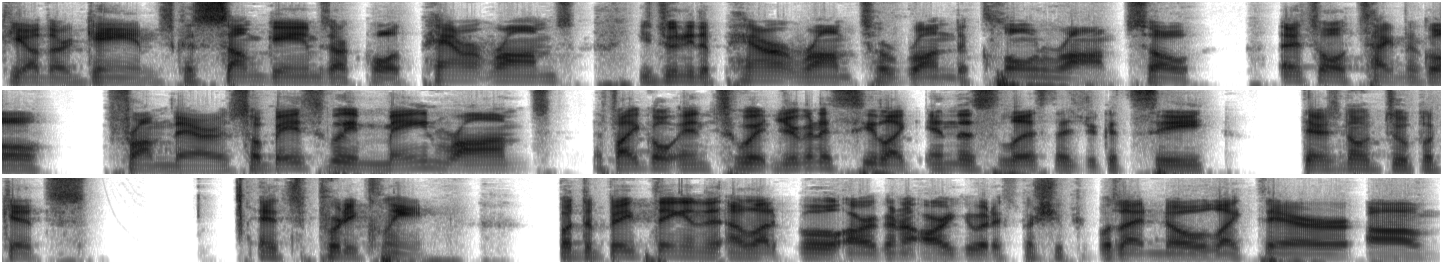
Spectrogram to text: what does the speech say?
the other games because some games are called parent ROMs. You do need a parent ROM to run the clone ROM. So it's all technical from there. So basically, main ROMs, if I go into it, you're going to see like in this list, as you could see, there's no duplicates. It's pretty clean. But the big thing, and a lot of people are going to argue it, especially people that know like their, um,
